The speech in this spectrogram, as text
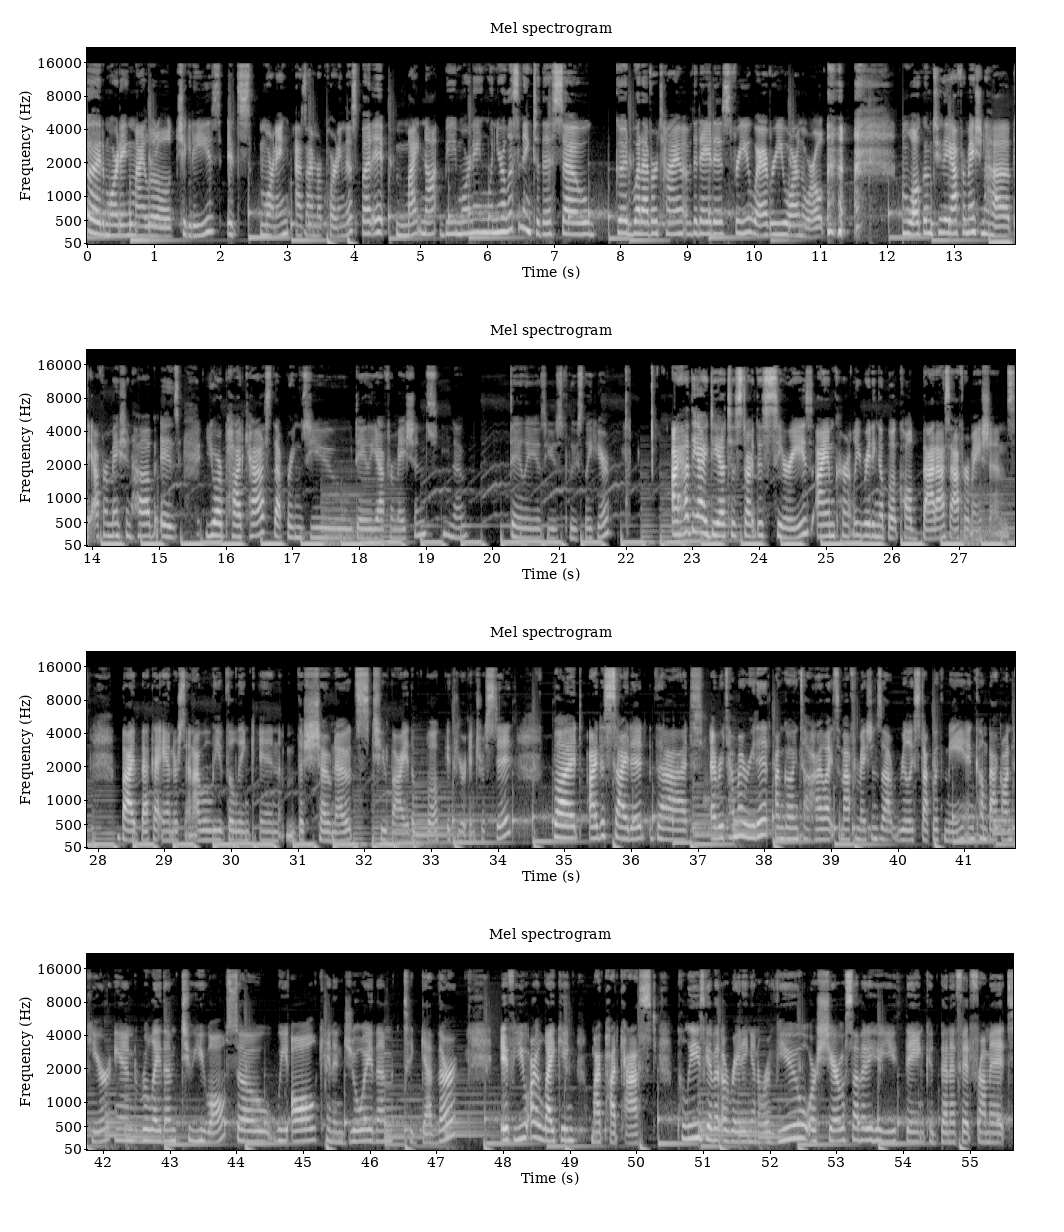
Good morning, my little chickadees. It's morning as I'm recording this, but it might not be morning when you're listening to this, so good whatever time of the day it is for you, wherever you are in the world. Welcome to the Affirmation Hub. The Affirmation Hub is your podcast that brings you daily affirmations. You know, daily is used loosely here. I had the idea to start this series. I am currently reading a book called Badass Affirmations by Becca Anderson. I will leave the link in the show notes to buy the book if you're interested. But I decided that every time I read it, I'm going to highlight some affirmations that really stuck with me and come back on here and relay them to you all so we all can enjoy them together. If you are liking my podcast, please give it a rating and a review or share with somebody who you think could benefit from it.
